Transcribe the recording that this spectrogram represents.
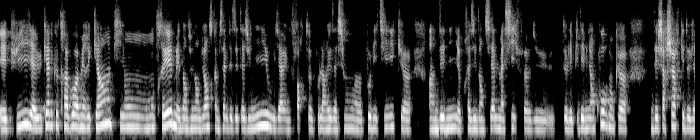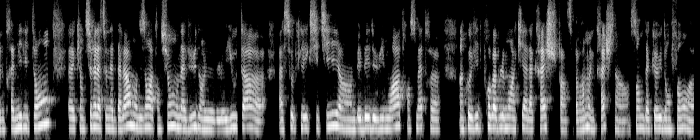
Et puis, il y a eu quelques travaux américains qui ont montré, mais dans une ambiance comme celle des États-Unis, où il y a une forte polarisation euh, politique, euh, un déni présidentiel massif euh, de l'épidémie en cours. Donc, des chercheurs qui deviennent très militants, qui ont tiré la sonnette d'alarme en disant attention, on a vu dans le, Utah, à Salt Lake City, un bébé de 8 mois transmettre un Covid probablement acquis à la crèche. Enfin, c'est pas vraiment une crèche, c'est un centre d'accueil d'enfants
